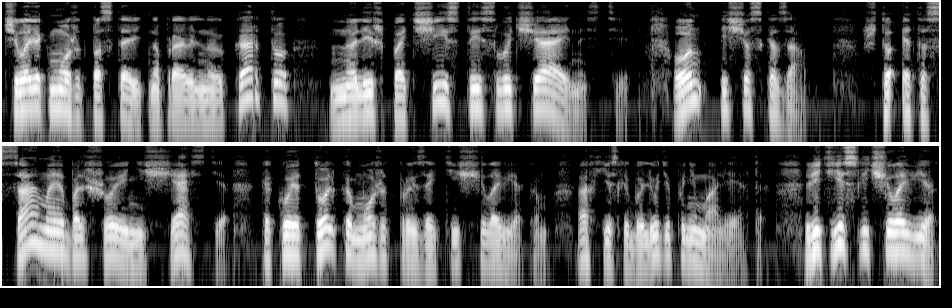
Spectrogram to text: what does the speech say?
Человек может поставить на правильную карту, но лишь по чистой случайности. Он еще сказал, что это самое большое несчастье, какое только может произойти с человеком. Ах, если бы люди понимали это! Ведь если человек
